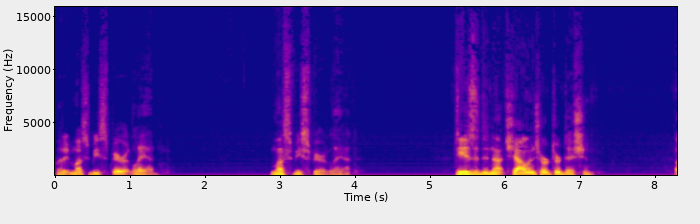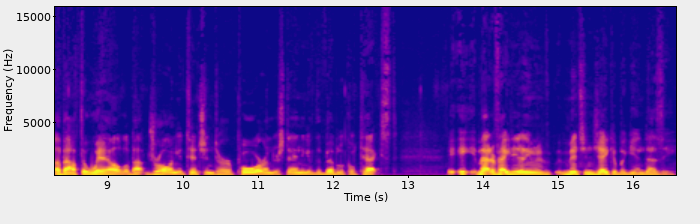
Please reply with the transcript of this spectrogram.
But it must be spirit led. Must be spirit led. Jesus did not challenge her tradition about the well, about drawing attention to her poor understanding of the biblical text. Matter of fact, he doesn't even mention Jacob again, does he?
